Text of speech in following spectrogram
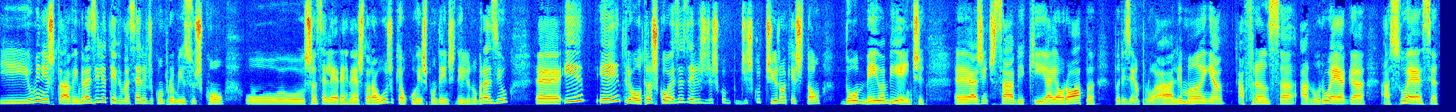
E o ministro estava em Brasília, teve uma série de compromissos com o chanceler Ernesto Araújo, que é o correspondente dele no Brasil, é, e, entre outras coisas, eles discu discutiram a questão do meio ambiente. É, a gente sabe que a Europa, por exemplo, a Alemanha, a França, a Noruega, a Suécia,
